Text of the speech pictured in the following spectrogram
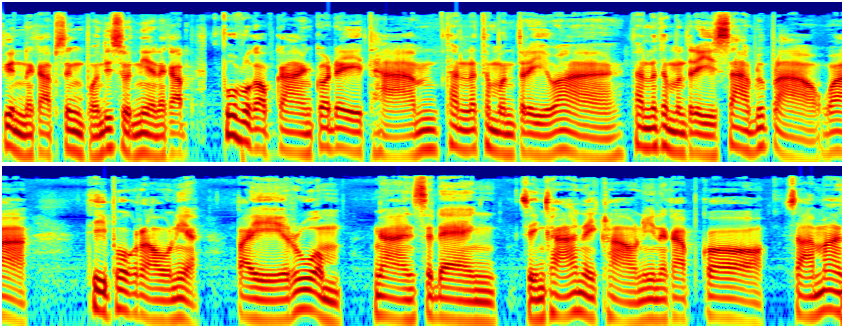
ขึ้นนะครับ ซึ่งผลที่สุดเนี่ยนะครับผู้ประกอบการก็ได้ถามท่านรัฐมนตรีว่าท่านรัฐมนตรีทราบหรือเปล่าว่าที่พวกเราเนี่ยไปร่วม งานแสดงสินค้าในคราวนี้นะครับ ก็สามารถ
